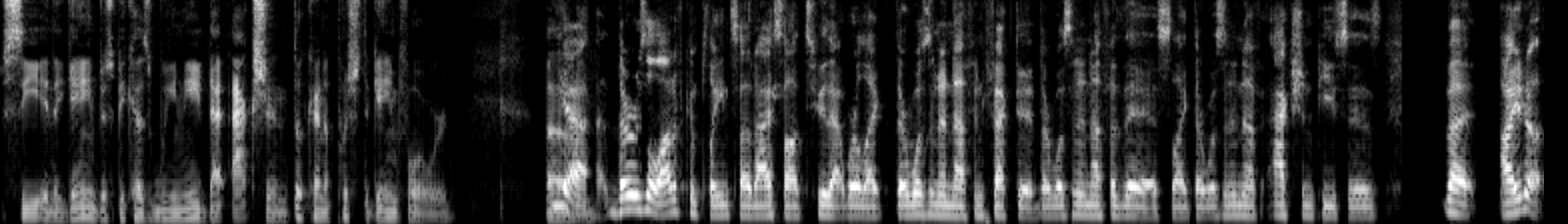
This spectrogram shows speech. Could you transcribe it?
see in the game just because we need that action to kind of push the game forward yeah, Um, there was a lot of complaints that I saw too that were like there wasn't enough infected, there wasn't enough of this, like there wasn't enough action pieces. But I don't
